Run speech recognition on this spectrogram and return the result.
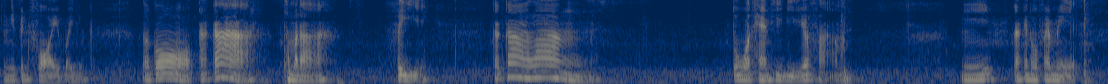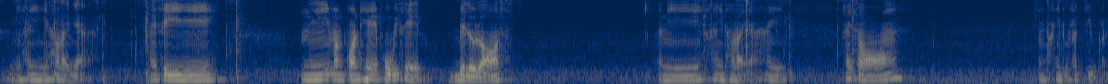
อันนี้เป็นฟอยล์ใบหนึ่ง แล้วก็กาก้าธรรมดาสี่กาก้าล่าง ตัวแทนทีดีก็สามนี้การกันโทแฟมเมดนี้ให้เท่าไหร่เนี่ย ให้ซีนี้มังกรเทพผู้วิเศษเบลลอส อันนี้ให้เท่าไหร่อะ ให้ให้สองให้ดูสกิลกัน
